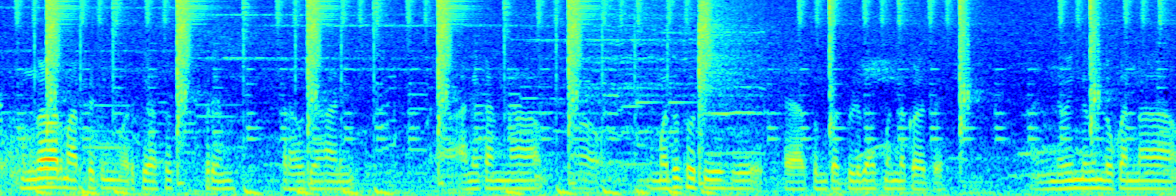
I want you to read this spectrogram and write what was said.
मंगळवार मार्केटिंगवरती असंच प्रेम राहू द्या आणि अनेकांना मदत होती हे तुमच्या फीडबॅकमधनं कळतं आहे आणि नवीन नवीन लोकांना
